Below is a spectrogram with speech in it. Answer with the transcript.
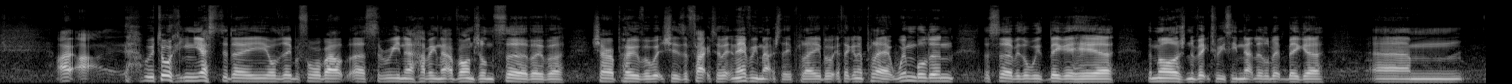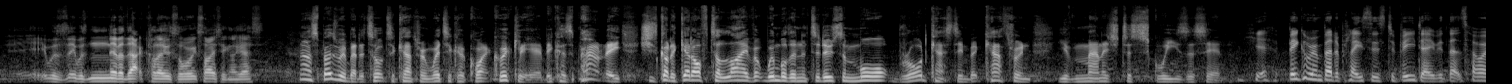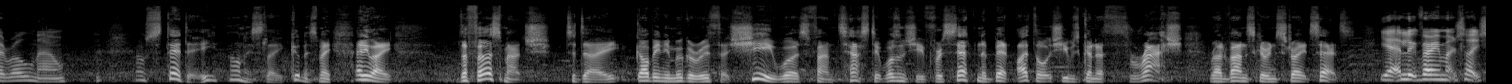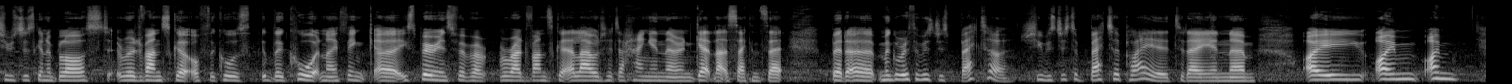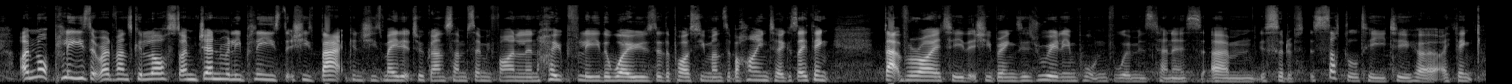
I, I, we were talking yesterday or the day before about uh, Serena having that advantage on serve over Sharapova, which is a factor in every match they play. But if they're going to play at Wimbledon, the serve is always bigger here. The margin of victory seemed that little bit bigger. Um, it was it was never that close or exciting, I guess. Now, I suppose we better talk to Catherine Whitaker quite quickly here because apparently she's got to get off to live at Wimbledon and to do some more broadcasting. But, Catherine, you've managed to squeeze us in. Yeah, bigger and better places to be, David. That's how I roll now. Oh, steady, honestly. Goodness me. Anyway, the first match today, Garbiñe Muguruza, she was fantastic, wasn't she? For a set and a bit, I thought she was going to thrash Radwanska in straight sets. Yeah, it looked very much like she was just going to blast Radwanska off the course, the court, and I think uh, experience for Radwanska allowed her to hang in there and get that second set. But uh, was just better. She was just a better player today, and um, I, I'm, I'm, I'm not pleased that Radwanska lost. I'm generally pleased that she's back and she's made it to a Grand Slam semi-final, and hopefully the woes of the past few months are behind her because I think that variety that she brings is really important for women's tennis. Um, sort of subtlety to her, I think.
